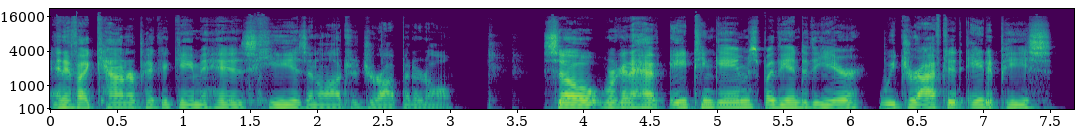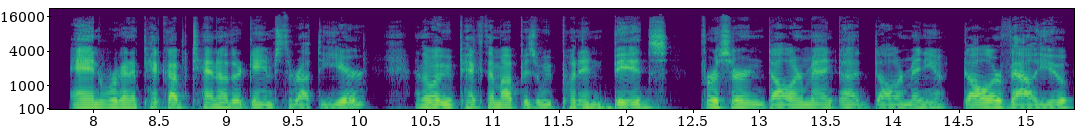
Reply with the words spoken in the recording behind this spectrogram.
And if I counter pick a game of his, he isn't allowed to drop it at all. So we're going to have 18 games by the end of the year. We drafted eight apiece, and we're going to pick up 10 other games throughout the year. And the way we pick them up is we put in bids for a certain dollar men, uh, dollar menu, dollar value.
